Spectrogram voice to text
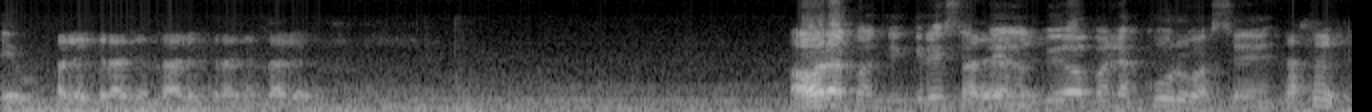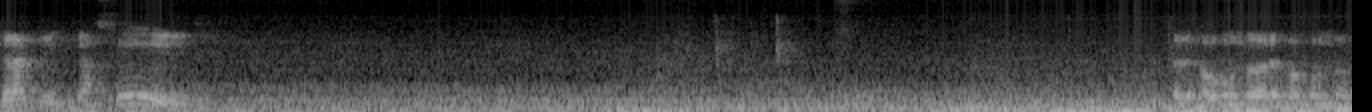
Eh, Dale, Kraken, dale, Kraken, dale. Ahora cuando ingresen Dale, tengan cuidado con las curvas, eh. ¿Qué haces, Kraken? ¿Qué haces? Dale, Facundo, dale, Facundo.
